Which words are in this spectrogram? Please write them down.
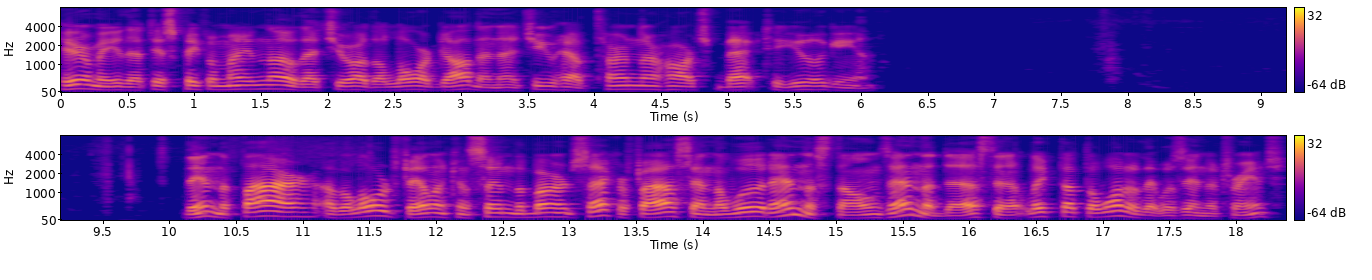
Hear me, that this people may know that you are the Lord God, and that you have turned their hearts back to you again. Then the fire of the Lord fell and consumed the burnt sacrifice, and the wood, and the stones, and the dust, and it licked up the water that was in the trench.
